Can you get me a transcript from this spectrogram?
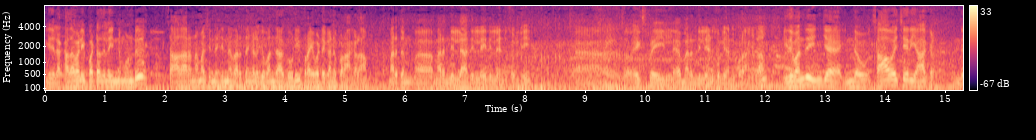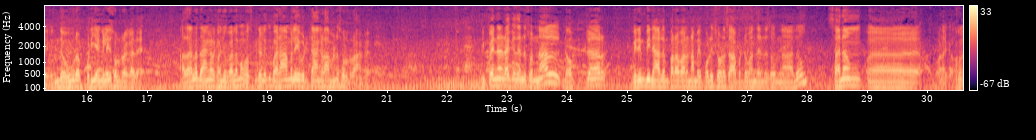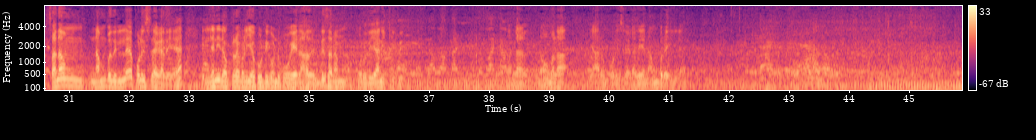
இதில் கதை இன்னும் உண்டு. சாதாரணமாக சின்ன சின்ன வருத்தங்களுக்கு வந்தால் கூடி ப்ரைவேட்டுக்கு அனுப்புகிறாங்களாம் மருத்தம் மருந்து இல்லை அது இல்லை இது இல்லைன்னு சொல்லி ஸோ எக்ஸ்ரே இல்லை மருந்து இல்லைன்னு சொல்லி அனுப்புகிறாங்களாம் இது வந்து இங்கே இந்த சாவச்சேரி ஆக்கள் இந்த இந்த ஊரப்படியங்களே சொல்கிற கதை. அதால் தாங்கள் கொஞ்சம் காலமாக ஹாஸ்பிட்டலுக்கு வராமலே விட்டாங்களாம்னு சொல்கிறாங்க இப்போ என்ன நடக்குதுன்னு சொன்னால் டாக்டர் விரும்பினாலும் பரவாயில்ல நம்ம போலீஸோட சாப்பிட்டு வந்தேன்னு சொன்னாலும் சனம் வணக்கம். சனம் நம்புதில்லை போலீஸில் கதையை. இல்லை நீ டாக்டரை வெளியே கூட்டி கொண்டு போக இயலாதுன்னு சனம் உறுதியாக நிற்கிது ஆனால் நார்மலாக யாரும் போலீஸில் கதையை நம்புற இல்லை.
